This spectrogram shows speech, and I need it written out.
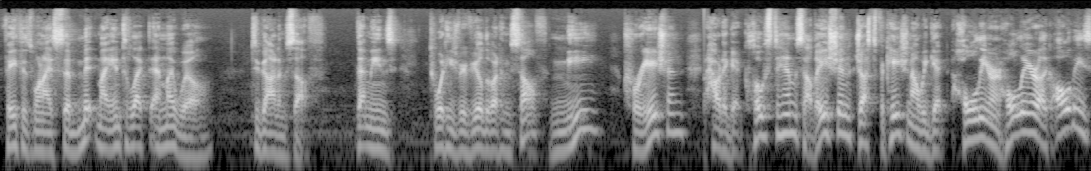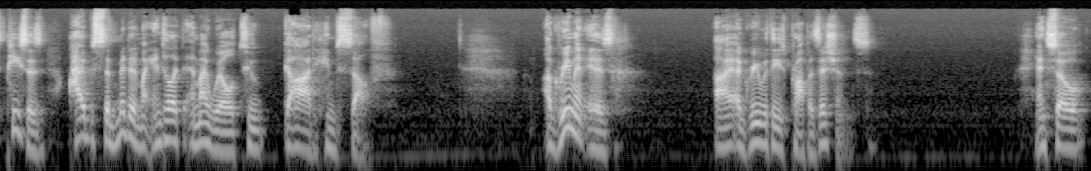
Faith is when I submit my intellect and my will to God Himself. That means to what He's revealed about Himself, me, creation, how to get close to Him, salvation, justification, how we get holier and holier, like all these pieces, I've submitted my intellect and my will to God Himself. Agreement is I agree with these propositions. And so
